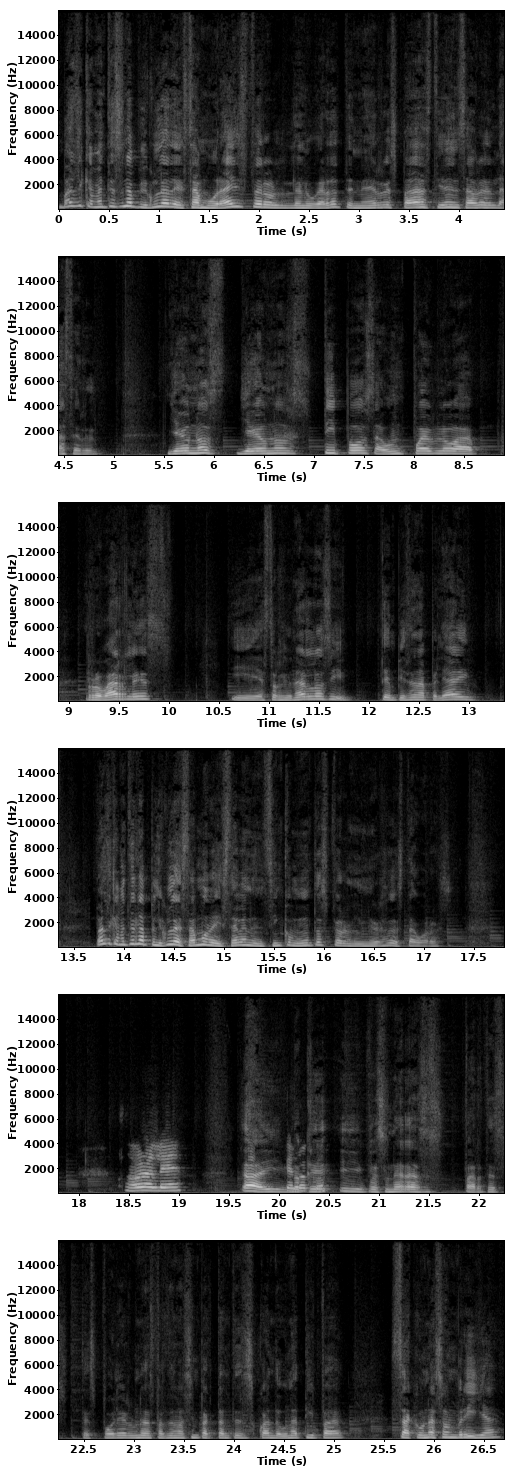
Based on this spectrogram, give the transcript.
básicamente es una película de samuráis, pero en lugar de tener espadas tienen sables láser. Llegan unos, llegan unos tipos a un pueblo a robarles y extorsionarlos y te empiezan a pelear y básicamente es la película de Samurai 7 en 5 minutos, pero en el universo de Star Wars. Órale. Ah, y, Qué lo loco. que, y pues una de las partes, de spoiler, una de las partes más impactantes es cuando una tipa saca una sombrilla,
